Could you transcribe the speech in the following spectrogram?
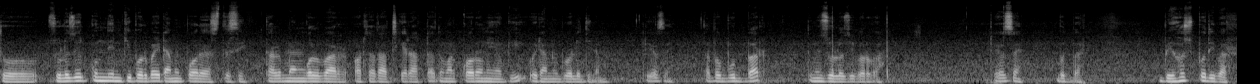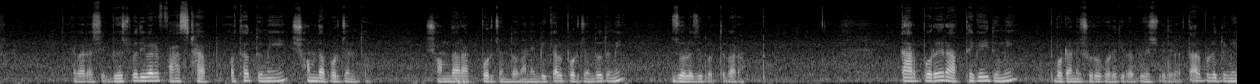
তো জুলজির কোন দিন কী পড়বে এটা আমি পরে আসতেছি। তাহলে মঙ্গলবার অর্থাৎ আজকে রাতটা তোমার করণীয় কী ওইটা আমি বলে দিলাম, ঠিক আছে? তারপর বুধবার তুমি জুলজি পড়বা, ঠিক আছে? বুধবার। বৃহস্পতিবার, এবার আসি। বৃহস্পতিবারের ফার্স্ট হাফ অর্থাৎ তুমি সন্ধ্যা পর্যন্ত, সন্ধ্যার আগ পর্যন্ত মানে বিকাল পর্যন্ত তুমি জুলজি পড়তে পারো। তারপরে রাত থেকেই তুমি বোটানি শুরু করে দিবা বৃহস্পতিবার। তারপরে তুমি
